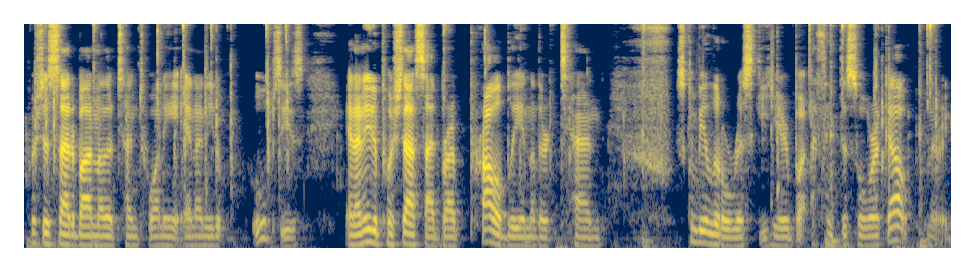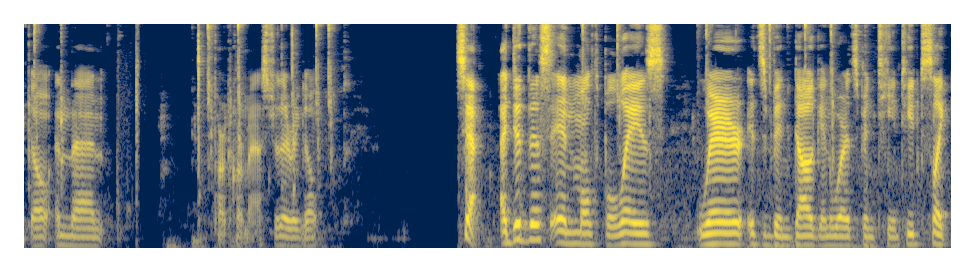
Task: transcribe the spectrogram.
push this side about another 10, 20, and I need to, oopsies, and I need to push that side by probably another 10. It's going to be a little risky here, but I think this will work out. There we go, and then parkour master, there we go. So yeah, I did this in multiple ways where it's been dug and where it's been TNT. It's like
